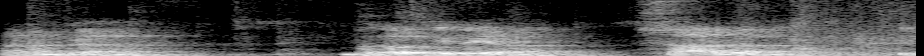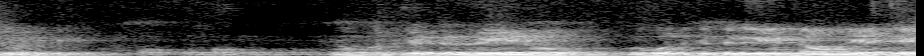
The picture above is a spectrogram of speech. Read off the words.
ಆನಂತರ ಭಗವದ್ಗೀತೆಯ ಸಾರದ ತಿಳುವಳಿಕೆ. ಭಗವದ್ಗೀತೆ ಅಂದರೆ ಏನು? ಭಗವದ್ಗೀತೆಗೆ ಏನು ನಾವು ಏಕೆ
